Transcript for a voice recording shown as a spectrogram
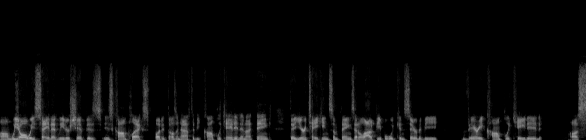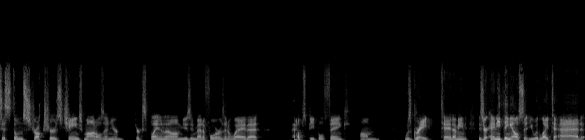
um, we always say that leadership is is complex, but it doesn't have to be complicated. And I think that you're taking some things that a lot of people would consider to be very complicated uh, system structures, change models, and you're you're explaining them using metaphors in a way that helps people think. Um, was great, Ted. I mean, is there anything else that you would like to add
